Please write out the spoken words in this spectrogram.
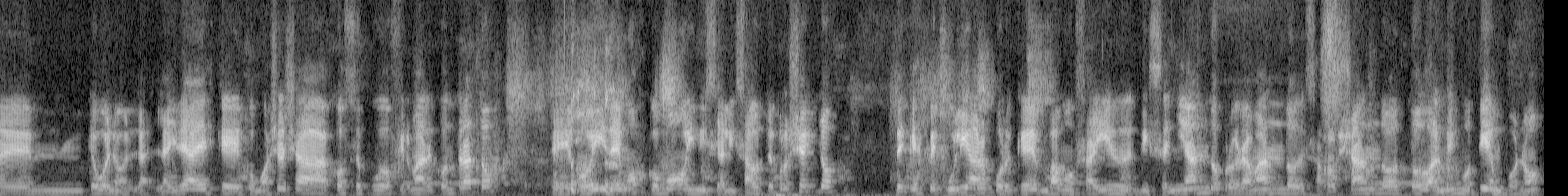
em, que, bueno, la, idea es que como ayer ya José pudo firmar el contrato, eh, hoy demos como inicializado este proyecto, de que es peculiar porque vamos a ir diseñando, programando, desarrollando todo al mismo tiempo, ¿no?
